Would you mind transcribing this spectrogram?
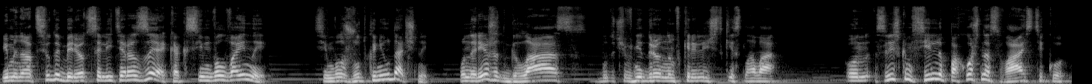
Именно отсюда берется литера «З» как символ войны. Символ жутко неудачный. Он режет глаз, будучи внедренным в кириллические слова. Он слишком сильно похож на свастику.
